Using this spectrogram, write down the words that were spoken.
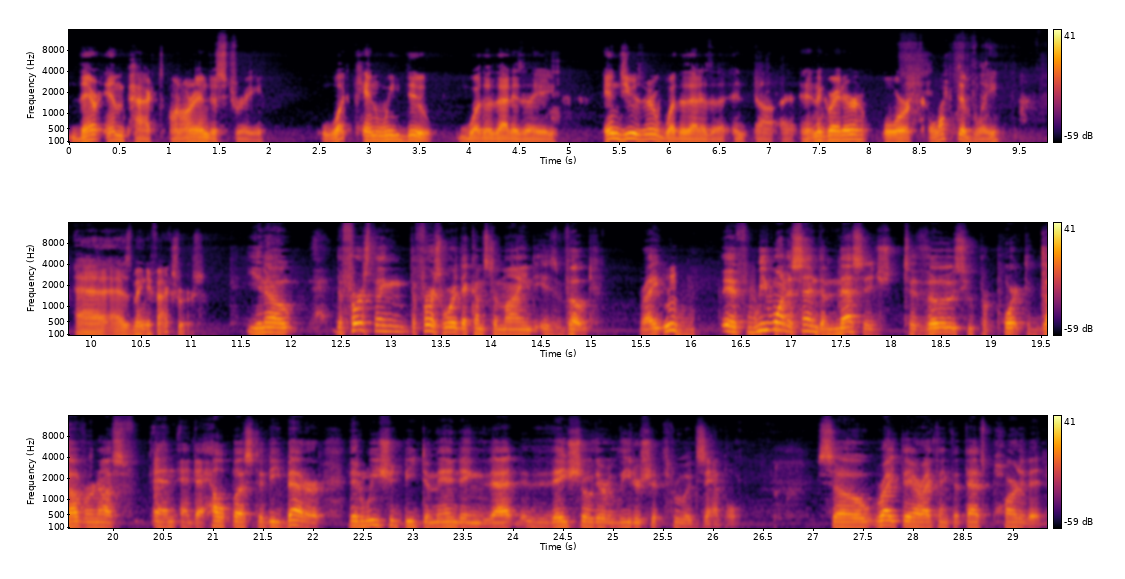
their impact on our industry, what can we do? Whether that is a end user, whether that is a, an, uh, an integrator, or collectively as, as manufacturers. You know, the first thing, the first word that comes to mind is vote, right? Mm if we want to send a message to those who purport to govern us and, and to help us to be better, then we should be demanding that they show their leadership through example. So right there, I think that that's part of it.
